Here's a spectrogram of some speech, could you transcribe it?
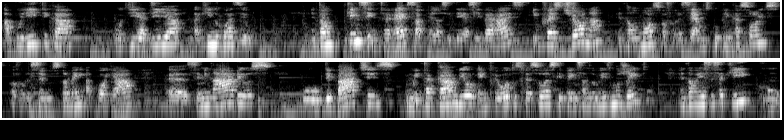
a política, o dia a dia aqui no Brasil. Então, quem se interessa pelas ideias liberais e questiona, então nós oferecemos publicações, oferecemos também apoiar uh, seminários, o debates, um intercâmbio entre outras pessoas que pensam do mesmo jeito. Então, esses aqui, com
